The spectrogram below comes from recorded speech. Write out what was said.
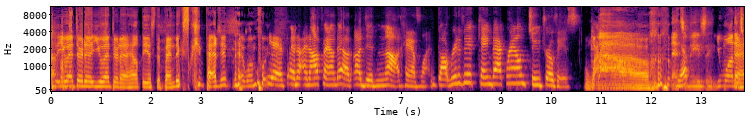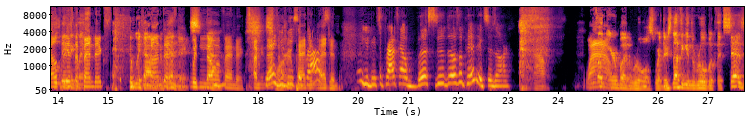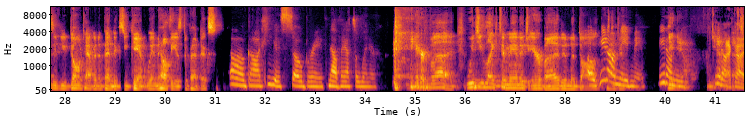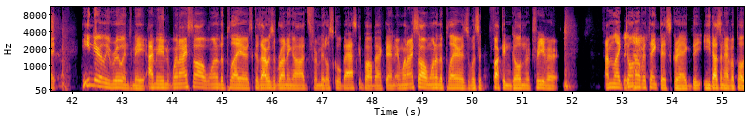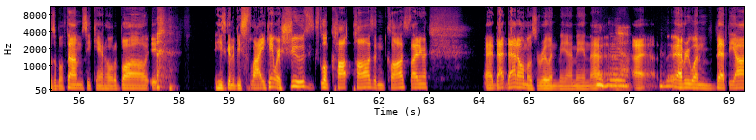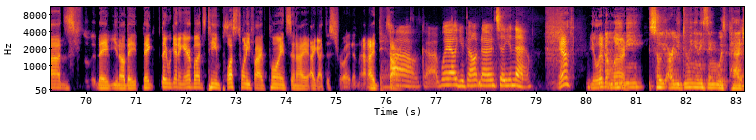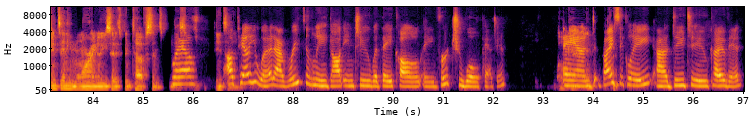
So you entered a you entered a healthiest appendix pageant at one point. yes, and and I found out I did not have one. Got rid of it, came back round, two trophies. Wow, That's Yep. amazing. you won That's a healthiest they let- appendix without an appendix. with no Yeah. appendix. I mean, Yeah, that's you'd be true pageant surprised. legend. Well, You'd be surprised how busted those appendixes are. Wow. Wow. It's like Airbud rules, where there's nothing in the rule book that says if you don't have an appendix, you can't win healthiest appendix. Oh God, he is so brave. Now that's a winner. Airbud. Would you like to mm-hmm. manage Airbud and a dog? Oh, he don't pageant? need me. He don't need Yeah. me. Yeah, don't- that guy true. he nearly ruined me i mean when i saw one of the players because i was running odds for middle school basketball back then and when i saw one of the players was a fucking golden retriever i'm like Good don't night. overthink this greg The- he doesn't have opposable thumbs he can't hold a ball It- he's going to be slide he can't wear shoes his little ca- paws and claws sliding around uh, that that almost ruined me i mean that Mhm. Yeah. I, Mhm. everyone bet the odds they you know they they they were getting airbuds team plus 25 points and i i got destroyed in that i sorry Oh God. Well, you don't know until you know. yeah you live and learn Amini, so are you doing anything with pageants anymore? I know you said it's been tough since Well, incident. I'll tell you what. I recently got into what they call a virtual pageant. Okay. And basically, uh, due to COVID,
